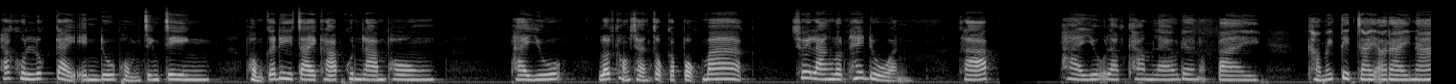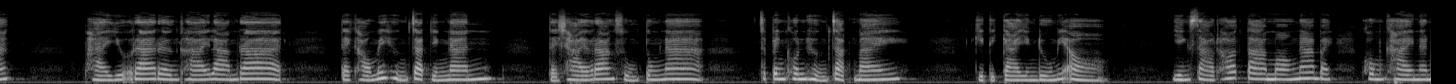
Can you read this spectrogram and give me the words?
ถ้าคุณลูกไก่เอ็นดูผมจริง ๆ ผมก็ดีใจครับคุณรามพงษ์พายุรถของฉันสกรปรกมาก ช่วยล้างรถให้ด่วน ครับ พายุรับคำแล้วเดินออกไป เขาไม่ติดใจอะไรนัก พายุร่าเริงคล้ายรามราชแต่เขาไม่หึงจัดอย่างนั้น แต่ชายร่างสูงตรงหน้า จะเป็นคนหึงจัดไหม กิติกายังดูไม่ออก หญิงสาวทอดตามองหน้าใบคมคายนั้น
